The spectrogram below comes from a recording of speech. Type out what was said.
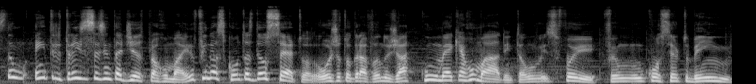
Então, entre 3 e 60 dias para arrumar. E no fim das contas deu certo. Hoje eu tô gravando já com o Mac arrumado, então isso foi, foi um conserto bem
